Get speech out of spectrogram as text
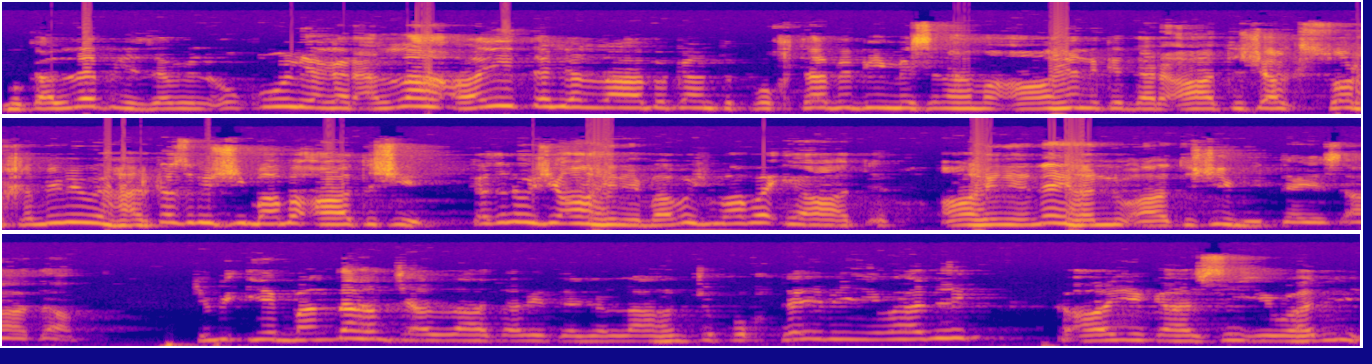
مکلف زوی العقول، اگر اللہ آئی تجلہ بکن، تو پختہ بھی مثل ہم آہن کے در آتش اک سرخ بھی بھی ہر کس بھی بابا آتشی. کس نوشی آہنی، بابا بابا آہنی نہیں ہنو آتشی بھی اس آتاب چونکہ یہ بندہ ہم چاہ اللہ تعالی تجلہ ہم چو پختے بھی یہ کہ آئی کہسی یہ وحدی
